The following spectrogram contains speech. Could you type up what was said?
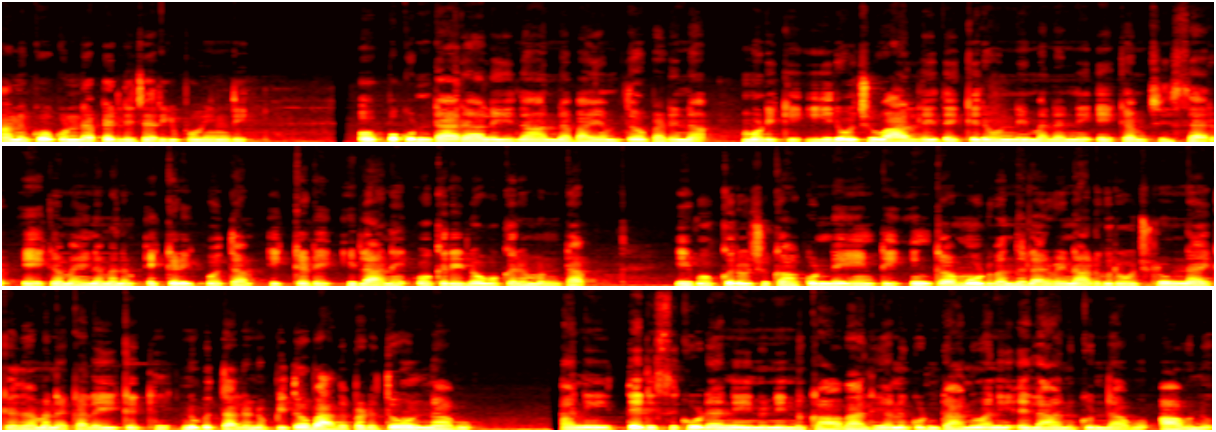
అనుకోకుండా పెళ్ళి జరిగిపోయింది. ఒప్పుకుంటారా లేదా అన్న భయంతో పడిన ముడికి ఈరోజు వాళ్ళే దగ్గర ఉండి మనల్ని ఏకం చేశారు. ఏకమైన మనం ఎక్కడికి పోతాం? ఇక్కడే ఇలానే ఒకరిలో ఒకరం ఉంటాం. ఈ ఒక్కరోజు కాకుండా ఏంటి? ఇంకా మూడు వందల అరవై నాలుగు రోజులు ఉన్నాయి కదా మన కలయికకి. నువ్వు తలనొప్పితో బాధపడుతూ ఉన్నావు. అని తెలిసి కూడా నేను నిన్ను కావాలి అనుకుంటాను అని ఎలా అనుకున్నావు? అవును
